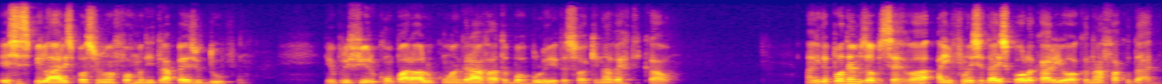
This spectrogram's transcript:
Esses pilares possuem uma forma de trapézio duplo. Eu prefiro compará-lo com uma gravata borboleta, só que na vertical. Ainda podemos observar a influência da escola carioca na faculdade,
